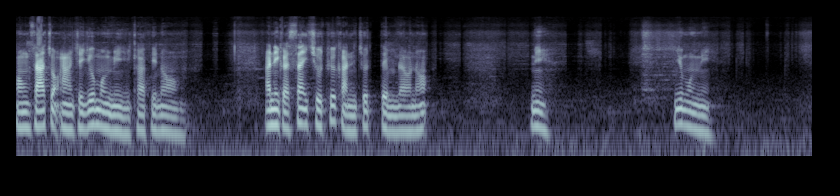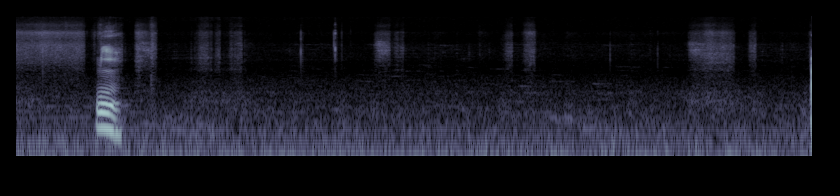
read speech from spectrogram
ห้องซาจงอางจะยุ่มองนี้ค่ะพี่น้อง อันนี้ก็ใส่ชุดคือกันชุดเต็มแล้วเนาะนี่ยุ่มองนี้ มี ไป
